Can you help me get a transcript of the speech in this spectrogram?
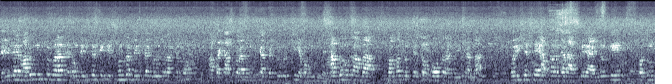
দেবিদ্বারে মাদক মুক্ত করার এবং দেবিদ্বারকে একটি সুন্দর দেবিদ্বার গড়ে তোলার জন্য আমরা কাজ করার অঙ্গীকার ব্যক্ত করছি এবং সাধ্যমতো আমরা সর্বাত্মক চেষ্টা অব্যাহত রাখব, ইনশাআল্লাহ। পরিশেষে আপনারা যারা আজকের আয়োজনকে অত্যন্ত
